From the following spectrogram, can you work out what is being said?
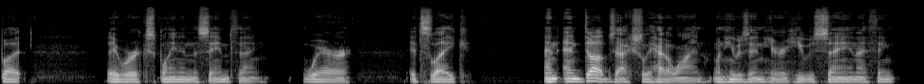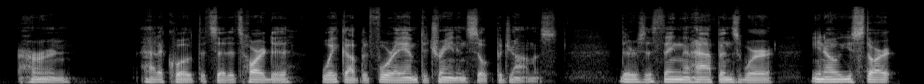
but they were explaining the same thing where it's like and and Dubs actually had a line when he was in here. He was saying, I think Hearn had a quote that said it's hard to wake up at 4 a.m. to train in silk pajamas. There's a thing that happens where, you know, you start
